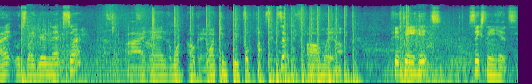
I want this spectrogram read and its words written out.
Alright, looks like you're next, sir. Alright, and one, okay, one, two, three, four, five, six, seven. Oh, I'm way off. 15 hits, 16 hits.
